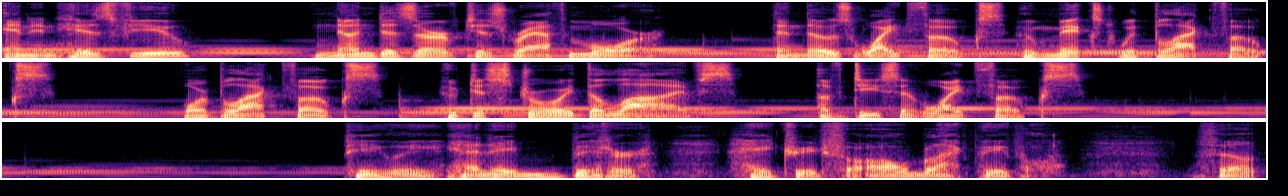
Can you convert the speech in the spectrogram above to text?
and in his view, none deserved his wrath more than those white folks who mixed with black folks, or black folks who destroyed the lives of decent white folks. Pee Wee had a bitter hatred for all black people, felt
